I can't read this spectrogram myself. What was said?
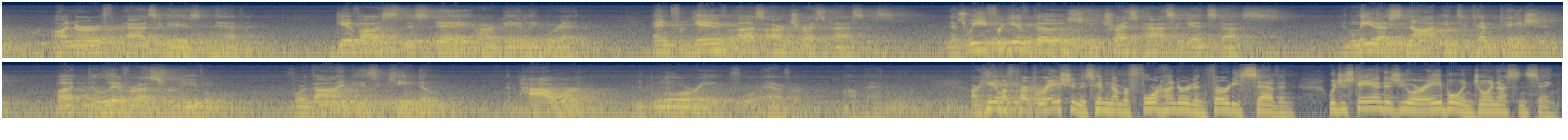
on earth as it is in heaven. Give us this day our daily bread, and forgive us our trespasses, and as we forgive those who trespass against us. And lead us not into temptation but deliver us from evil. For thine is the kingdom, the power, and the glory forever. Amen. Our hymn of preparation is hymn number 437. Would you stand as you are able and join us and sing?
